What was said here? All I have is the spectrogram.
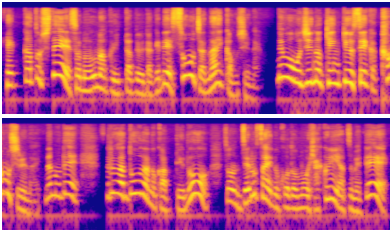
結果としてそのうまくいったというだけでそうじゃないかもしれない。でもおじの研究成果かもしれない。なのでそれはどうなのかっていうのをその0歳の子供を100人集めて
